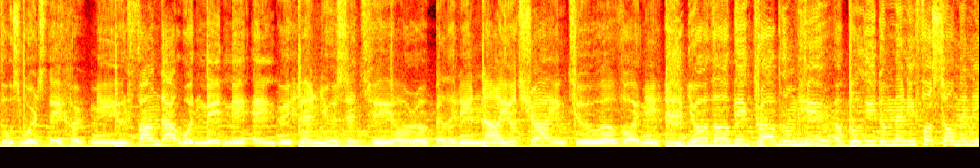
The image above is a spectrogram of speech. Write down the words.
those words they hurt me. You'd found out what made me angry. Then use it to your ability. Now you're trying to avoid me. You're the big problem here. A bully to many for so many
